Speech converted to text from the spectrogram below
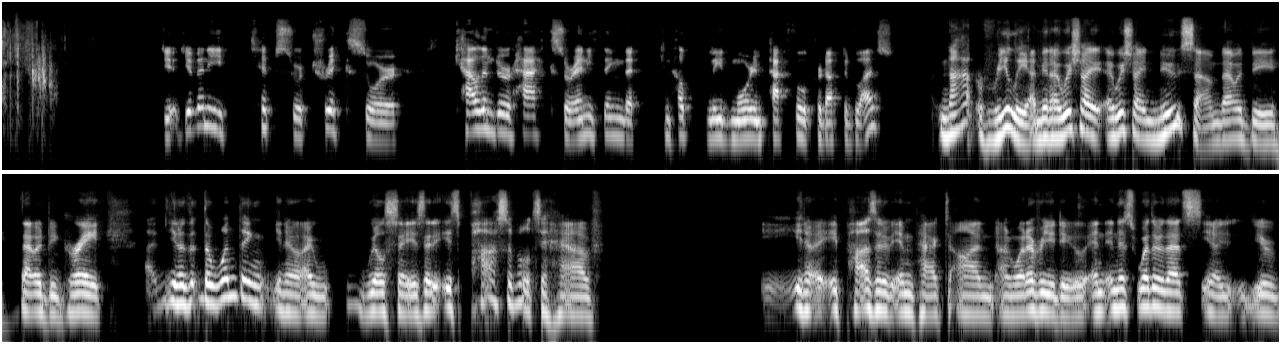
Do you, do you have any tips or tricks or calendar hacks or anything that can help lead more impactful, productive lives? Not really. I mean, I wish I, I wish I knew some. That would be that would be great. Uh, you know, the, the one thing you know I will say is that it's possible to have you know a positive impact on on whatever you do. And and it's whether that's you know your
